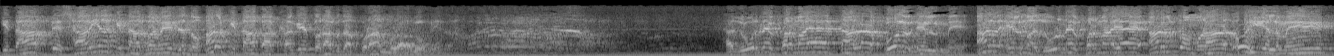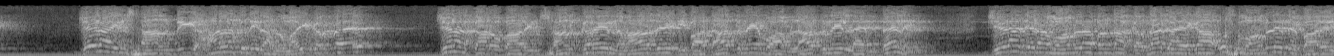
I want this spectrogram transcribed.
کتاب تے ساریا کتابوں نے جدو ال کتاب آخان گے تو رب کا قرآن مراد ہوگا حضور نے فرمایا ہے تالا بل علم ال علم حضور نے فرمایا ہے، ال تو مراد وہی علم ہے جہا انسان دی حالت دی رہنمائی کرتا ہے۔ جہاں کاروبار انسان کرے نماز عبادات نے، معاملات نے لین دین جہاں جہاں معاملہ بندہ کرتا جائے گا، اس معاملے دے بارے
